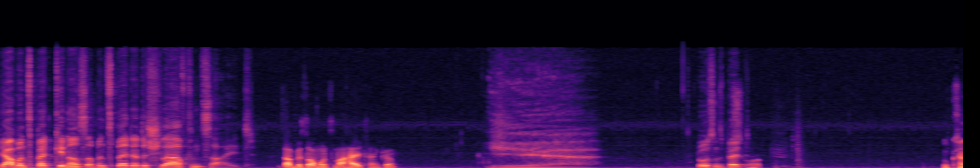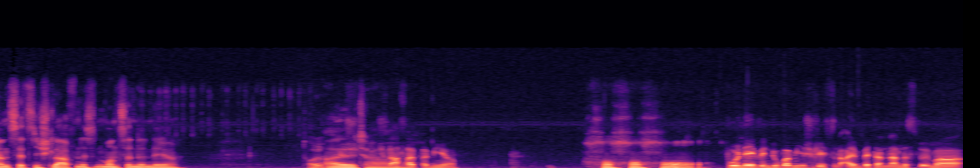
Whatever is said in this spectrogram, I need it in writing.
Ja, ab ins Bett, Kinders, ab ins Bett, es ist Schlafenzeit. dann besorgen wir uns mal Heiltränke. Los ins Bett. Du kannst jetzt nicht schlafen, es sind Monster in der Nähe. Toll. Alter. Schlaf halt bei mir. Ho, ho, ho. Wohl, nee, wenn du bei mir schläfst in einem Bett, dann landest du immer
